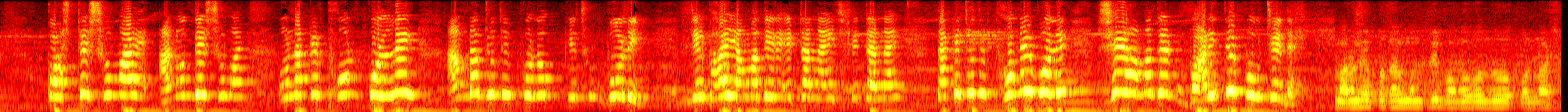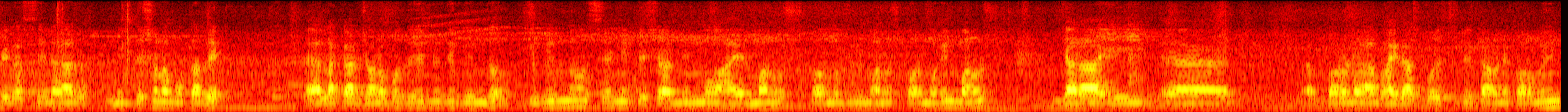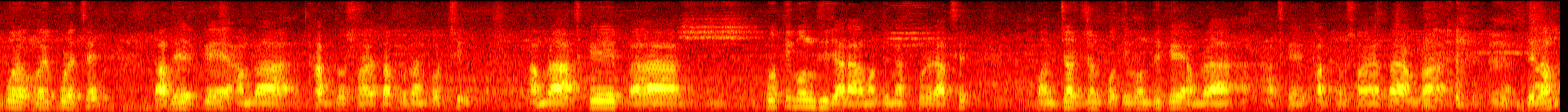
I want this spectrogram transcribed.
কষ্টের সময়, আনন্দের সময়। ওনাকে ফোন করলেই আমরা যদি কোনো কিছু বলি যে, ভাই, আমাদের এটা নাই, সেটা নাই। তাকে যদি ফোনে বলি, সে আমাদের বাড়িতে পৌঁছে দেয়। মাননীয় প্রধানমন্ত্রী, বঙ্গবন্ধু কন্যা শেখ হাসিনার নির্দেশনা মোতাবেক এলাকার জনপ্রতিনিধিবৃন্দ, বিভিন্ন শ্রেণি পেশার নিম্ন আয়ের মানুষ, কর্মজীবী মানুষ, কর্মহীন মানুষ, যারা এই করোনা ভাইরাস পরিস্থিতির কারণে কর্মহীন হয়ে পড়েছে, তাদেরকে আমরা খাদ্য সহায়তা প্রদান করছি। আমরা আজকে প্রতিবন্ধী যারা আমার দিনাজপুরের আছে, পঞ্চাশ জন প্রতিবন্ধীকে আমরা আজকে খাদ্য সহায়তা আমরা দিলাম।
